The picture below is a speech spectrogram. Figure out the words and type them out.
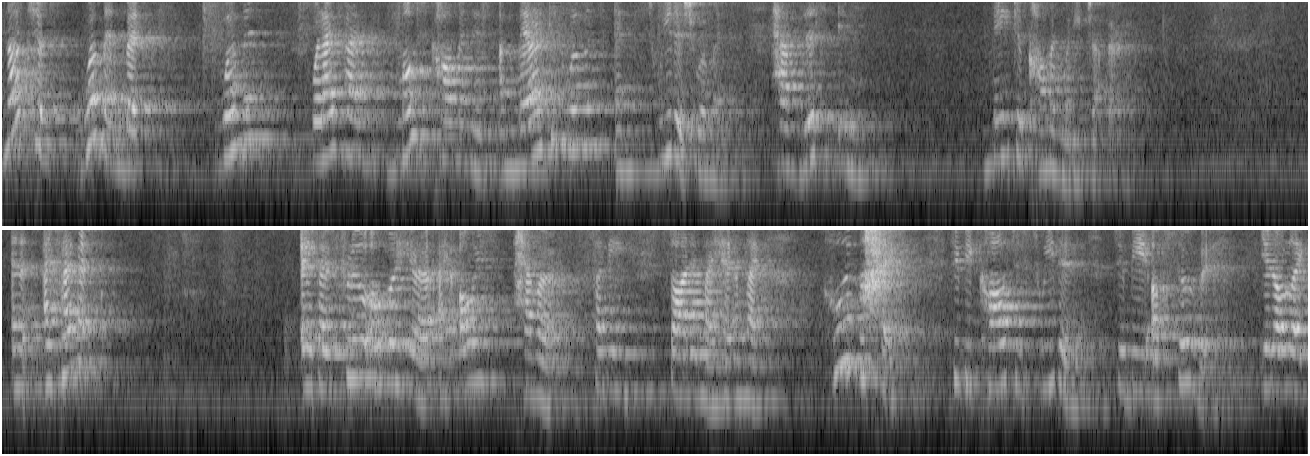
not just women, but women, what I find most common is American women and Swedish women have this in major common with each other. And I find that as I flew over here, I always have a funny thought in my head. I'm like, who am I to be called to Sweden to be of service? You know, like,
